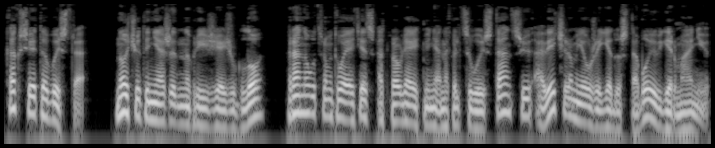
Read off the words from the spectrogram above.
Как все это быстро. Ночью ты неожиданно приезжаешь в Гло, рано утром твой отец отправляет меня на кольцевую станцию, а вечером я уже еду с тобой в Германию.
